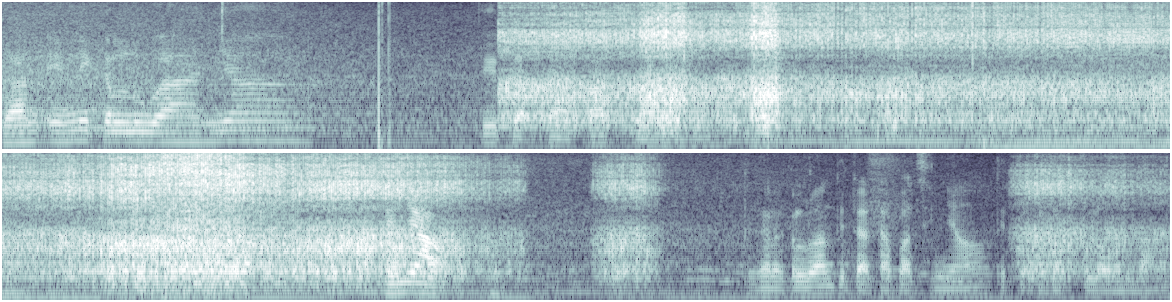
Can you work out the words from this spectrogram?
Dan ini keluarnya tidak dapat sinyal. Dengan keluhan tidak dapat sinyal tidak dapat gelombang.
